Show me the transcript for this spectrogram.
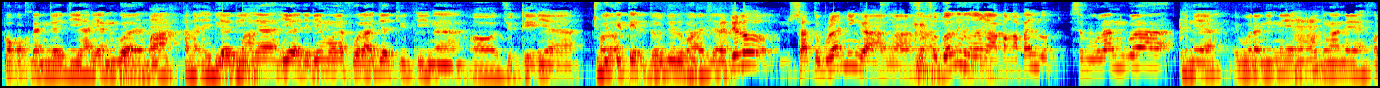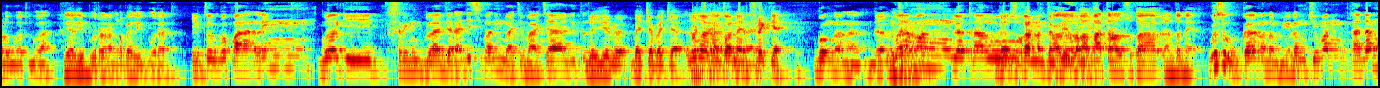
pokok dan gaji harian gue. Di rumah, kan hanya di Jadinya iya jadi maunya full aja cuti nah. Oh, cuti. Iya. Kalau titir. Itu di rumah aja. Berarti lu satu bulan nih nggak nggak. nggak- Sebulan nih bener ngapa-ngapain lu? Sebulan gua ini ya liburan ini ya, hitungannya ya kalau buat gua. Ya liburan, anggapnya liburan. Itu gua paling gua lagi sering belajar aja sih paling baca-baca gitu. Belajar baca-baca. Lu nggak nonton. Netflix ya? Gua enggak enggak. enggak. Gua emang enggak terlalu Nggak suka nonton film. lu ya? terlalu suka nonton ya? gue suka nonton film cuman kadang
